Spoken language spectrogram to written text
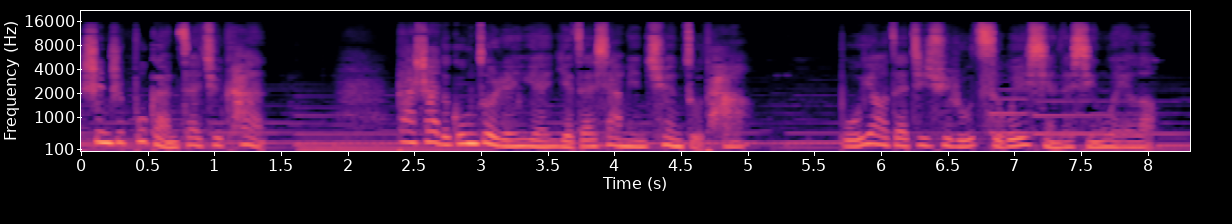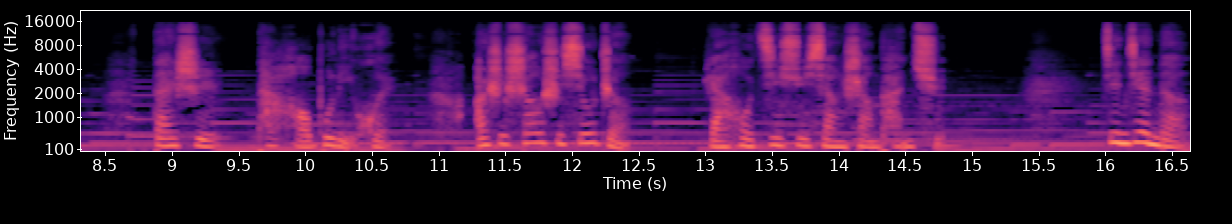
甚至不敢再去看。大厦的工作人员也在下面劝阻他，不要再继续如此危险的行为了。但是他毫不理会，而是稍事休整，然后继续向上攀去。渐渐的。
